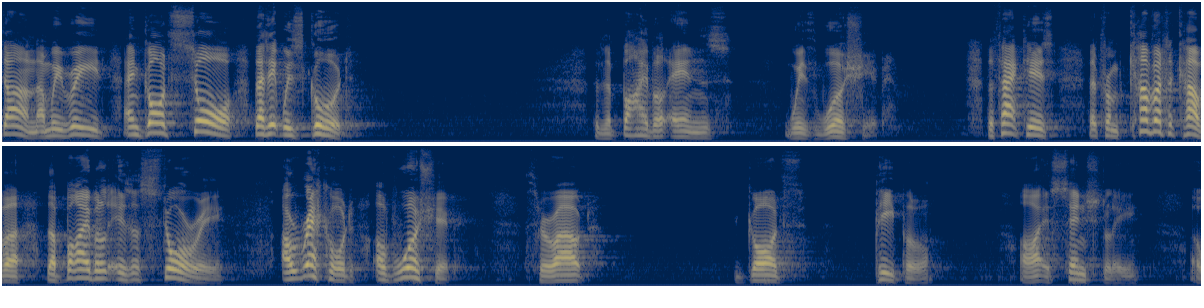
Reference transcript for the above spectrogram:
done. And we read, and God saw that it was good. And the Bible ends with worship. The fact is that from cover to cover, the Bible is a story, a record of worship throughout God's people are essentially a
